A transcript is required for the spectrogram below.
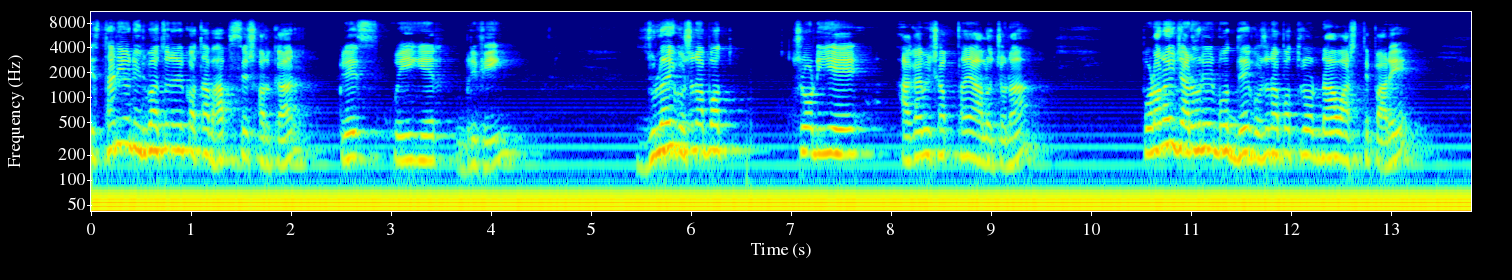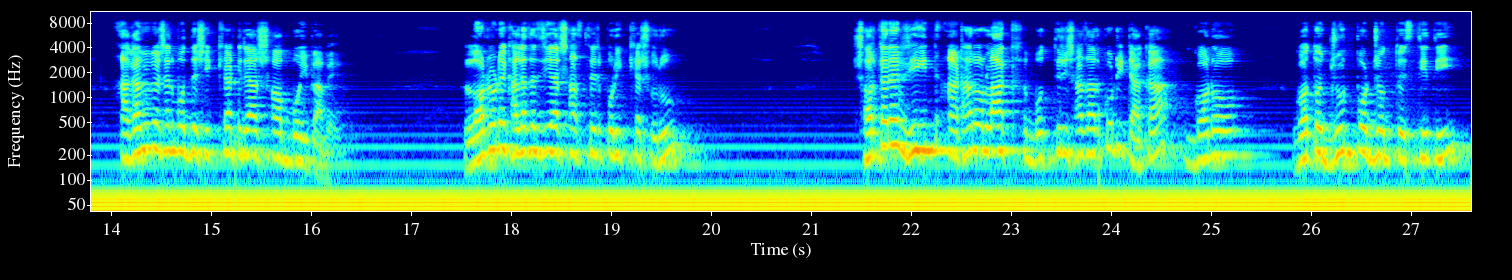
স্থানীয় নির্বাচনের কথা ভাবছে সরকার, প্রেস উইংয়ের ব্রিফিং। জুলাই ঘোষণাপত্র নিয়ে আগামী সপ্তাহে আলোচনা। পনেরোই জানুয়ারির মধ্যে ঘোষণাপত্র নাও আসতে পারে। আগামী মাসের মধ্যে শিক্ষার্থীরা সব বই পাবে। লন্ডনে খালেদা জিয়ার স্বাস্থ্যের পরীক্ষা শুরু। সরকারের ঋণ আঠারো লাখ বত্রিশ হাজার কোটি টাকা, গণ, গত জুন পর্যন্ত স্থিতি।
